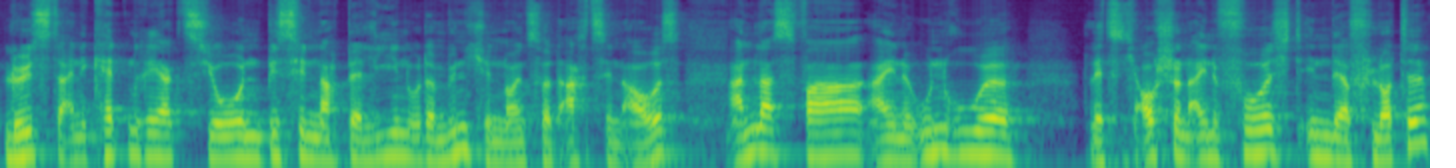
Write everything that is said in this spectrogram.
löste eine Kettenreaktion bis hin nach Berlin oder München 1918 aus. Anlass war eine Unruhe, letztlich auch schon eine Furcht in der Flotte,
